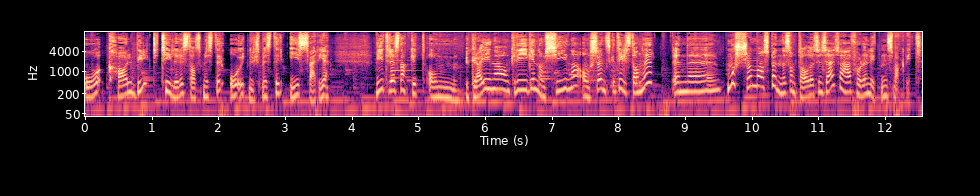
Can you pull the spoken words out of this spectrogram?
og Carl Bildt, tidligere statsminister og utenriksminister i Sverige. Vi tre snakket om Ukraina, om krigen, om Kina, om svenske tilstander. En eh, morsom og spennende samtale, syns jeg, så her får du en liten smakebit.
